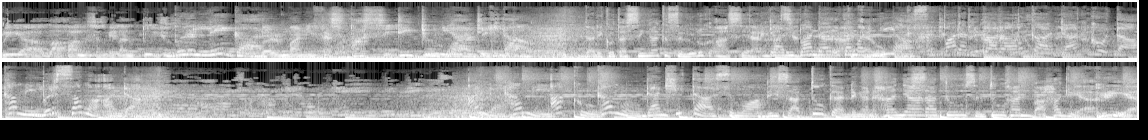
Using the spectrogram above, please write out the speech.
Ria 897 Berlegar bermanifestasi di dunia digital. Dari kota Singa ke seluruh Asia. Dari bandar utama dunia, sempadan negara, dan kota. Kami bersama anda. Anda, kami, aku, kamu dan kita semua. Disatukan dengan hanya satu sentuhan bahagia. Ria.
